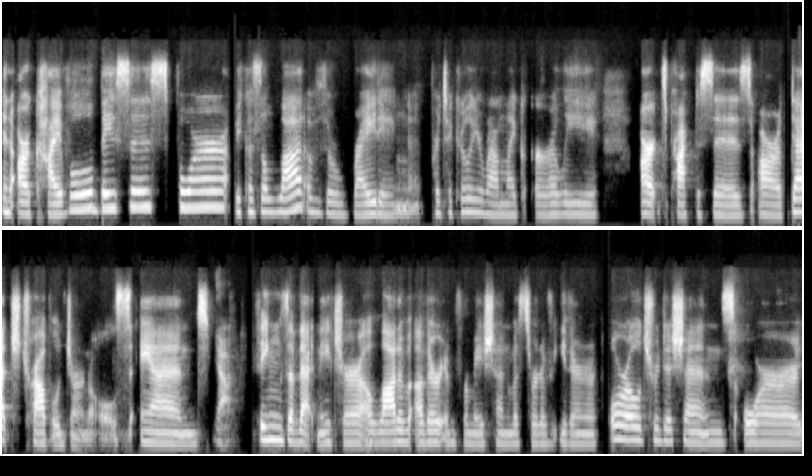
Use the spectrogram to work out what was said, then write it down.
an archival basis for because a lot of the writing, particularly around like early arts practices, are Dutch travel journals and yeah. things of that nature. A lot of other information was sort of either oral traditions or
